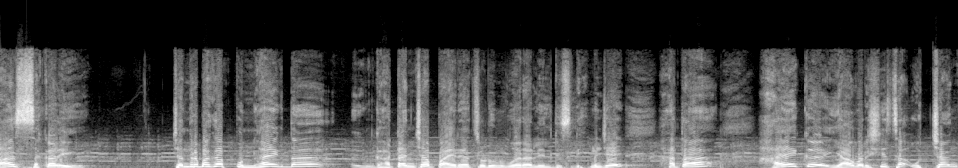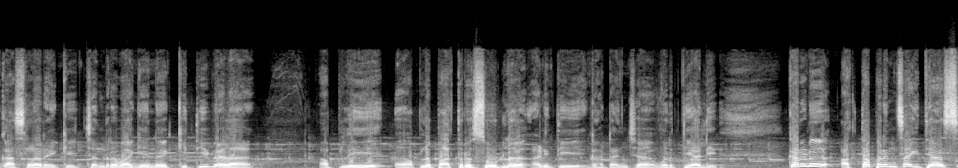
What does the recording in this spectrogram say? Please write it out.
आज सकाळी चंद्रभागा पुन्हा एकदा घाटांच्या पायऱ्या चढून वर आलेली दिसली. म्हणजे आता हा एक यावर्षीचा उच्चांक असणार आहे की चंद्रभागेनं किती वेळा आपली आपलं पात्र सोडलं आणि ती घाटांच्या वरती आली. कारण आत्तापर्यंतचा इतिहास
